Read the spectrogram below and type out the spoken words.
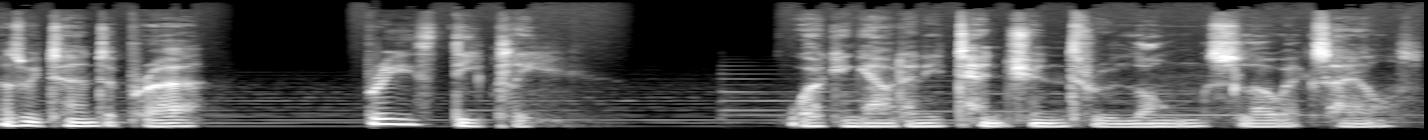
As we turn to prayer, breathe deeply, working out any tension through long, slow exhales.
